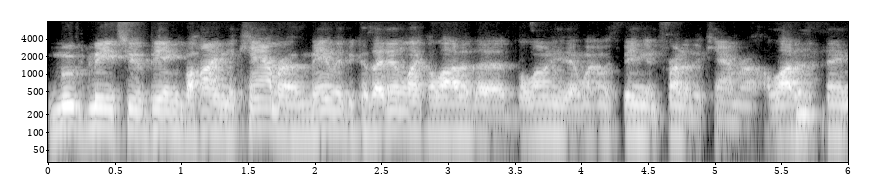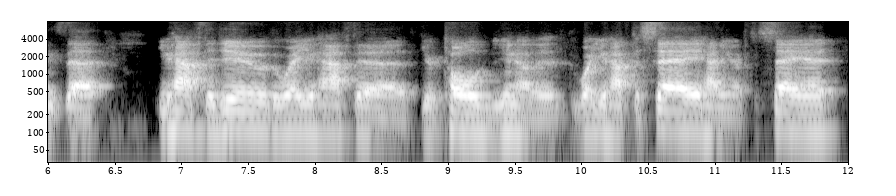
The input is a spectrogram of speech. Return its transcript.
moved me to being behind the camera, mainly because I didn't like a lot of the baloney that went with being in front of the camera. A lot of the things that you have to do, the way you have to, you're told, you know, what you have to say, how you have to say it,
